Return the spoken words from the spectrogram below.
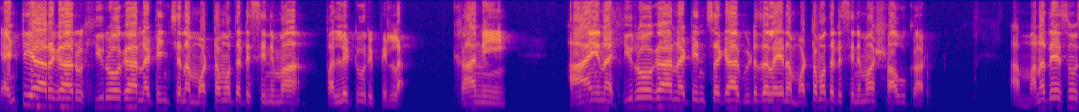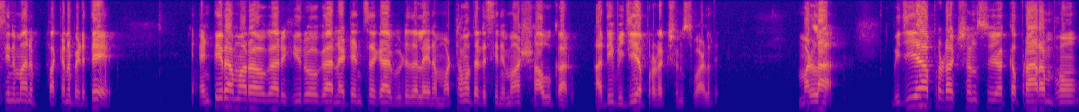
ఎన్టీఆర్ గారు హీరోగా నటించిన మొట్టమొదటి సినిమా పల్లెటూరి పిల్ల. కానీ ఆయన హీరోగా నటించగా విడుదలైన మొట్టమొదటి సినిమా షావుకారు ఆ మన దేశం సినిమాని పక్కన పెడితే ఎన్టీ రామారావు గారు హీరోగా నటించగా విడుదలైన మొట్టమొదటి సినిమా షావుకారు అది విజయ ప్రొడక్షన్స్ వాళ్ళది. మళ్ళా విజయ ప్రొడక్షన్స్ యొక్క ప్రారంభం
